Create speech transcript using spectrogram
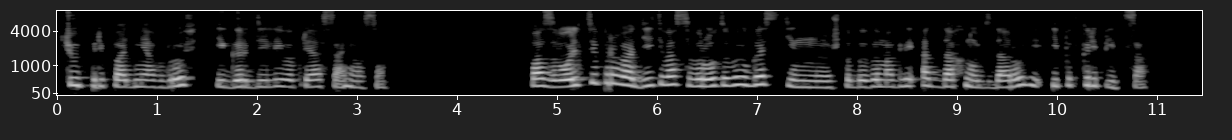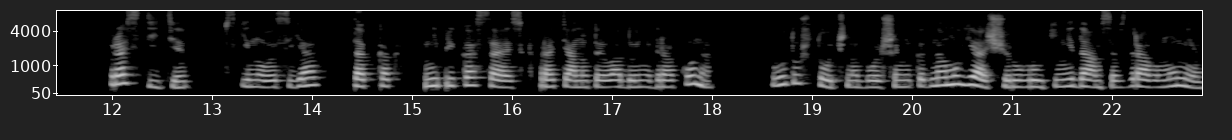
чуть приподняв бровь и горделиво приосанился. «Позвольте проводить вас в розовую гостиную, чтобы вы могли отдохнуть с дороги и подкрепиться». «Простите», — вскинулась я, так как, не прикасаясь к протянутой ладони дракона, вот уж точно больше ни к одному ящеру в руки не дамся в здравом уме.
